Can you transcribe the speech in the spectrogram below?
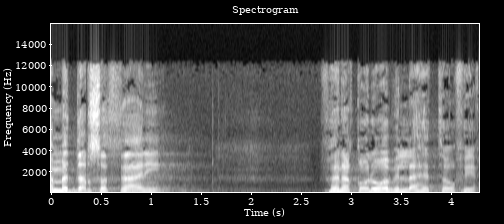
أما الدرس الثاني فنقول وبالله التوفيق.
